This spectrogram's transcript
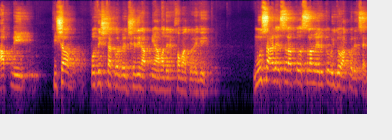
আপনি হিসাব প্রতিষ্ঠা করবেন, সেদিন আপনি আমাদের ক্ষমা করে দিন। মুসা আলাহ সাল্লাম এরকমই দোয়া করেছেন,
